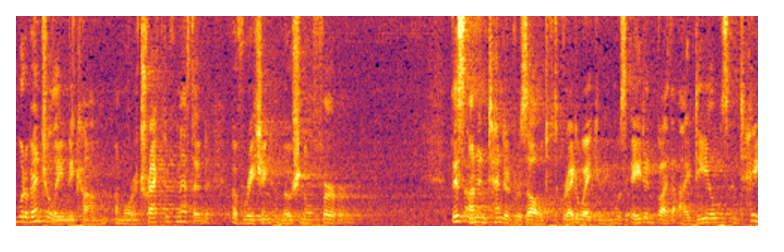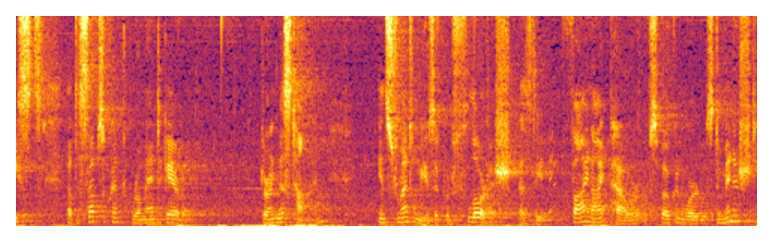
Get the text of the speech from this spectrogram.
would eventually become a more attractive method of reaching emotional fervor this unintended result of the Great Awakening was aided by the ideals and tastes of the subsequent Romantic era. During this time, instrumental music would flourish as the finite power of spoken word was diminished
